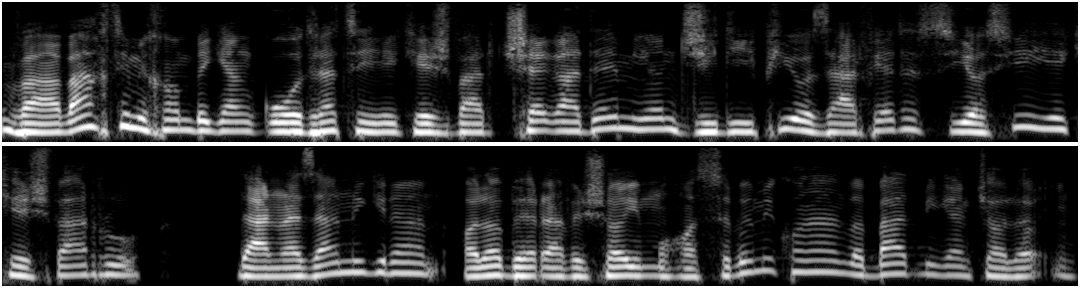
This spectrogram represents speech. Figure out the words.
و وقتی می‌خوام بگن قدرت یک کشور چقدر میان جی دی پی و ظرفیت سیاسی یک کشور رو در نظر می‌گیرن حالا به روش های محاسبه می‌کنن و بعد میگن که حالا این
